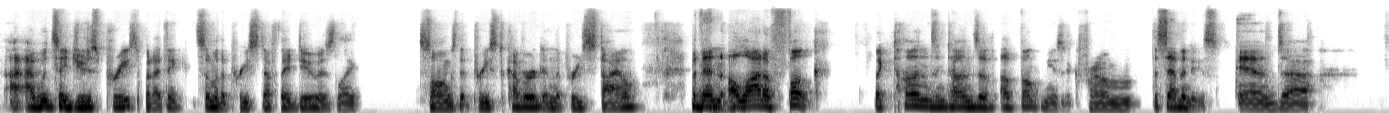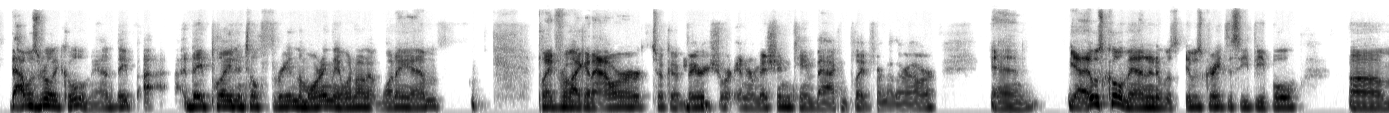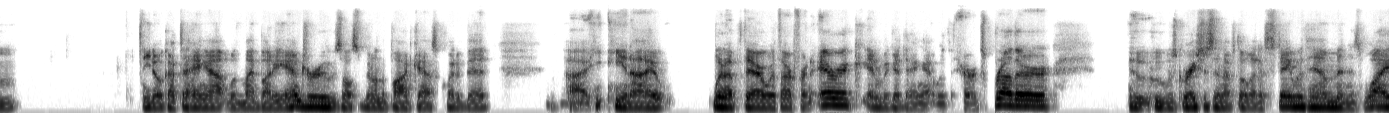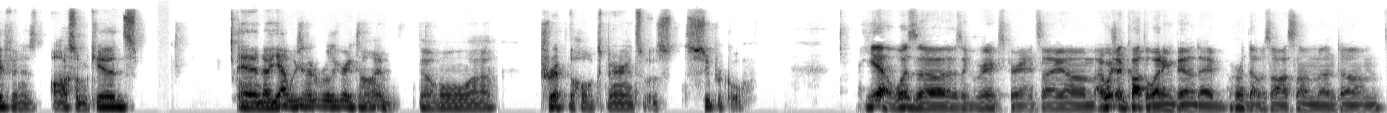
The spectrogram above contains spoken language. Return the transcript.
I, I would say Judas Priest, but I think some of the Priest stuff they do is like songs that Priest covered in the Priest style. But then a lot of funk, like tons and tons of, of funk music from the 70s. And uh, that was really cool, man. They I, they played until three in the morning. They went on at 1 a.m., played for like an hour, took a very short intermission, came back and played for another hour. And yeah, it was cool, man. And it was it was great to see people. Um, you know, got to hang out with my buddy Andrew, who's also been on the podcast quite a bit. Uh, he, he, and I went up there with our friend Eric, and we got to hang out with Eric's brother, who, who was gracious enough to let us stay with him and his wife and his awesome kids. And uh, yeah, we just had a really great time. The whole uh, trip, the whole experience was super cool. Yeah, it was a it was a great experience. I um I wish I'd caught the wedding band. I heard that was awesome, and um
